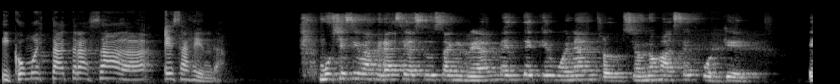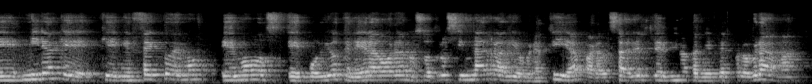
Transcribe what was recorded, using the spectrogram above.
y cómo está trazada esa agenda? Muchísimas gracias, Susan. Realmente qué buena introducción nos haces porque eh, mira que, que en efecto hemos, hemos eh, podido tener ahora nosotros una radiografía, para usar el término también del programa,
